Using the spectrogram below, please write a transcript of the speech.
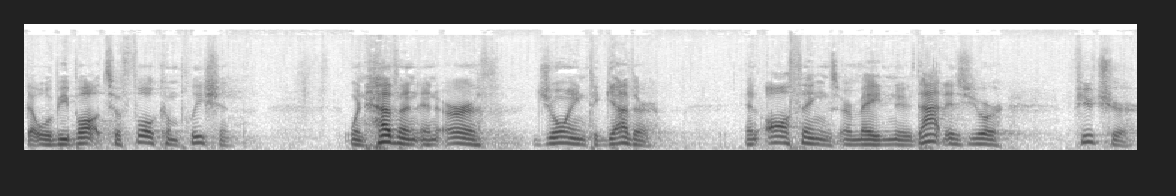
that will be brought to full completion when heaven and earth join together and all things are made new. That is your future.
